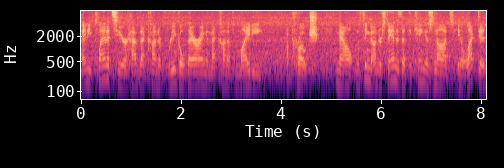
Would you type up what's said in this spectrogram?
any planets here have that kind of regal bearing and that kind of mighty approach. Now, the thing to understand is that the king is not elected,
